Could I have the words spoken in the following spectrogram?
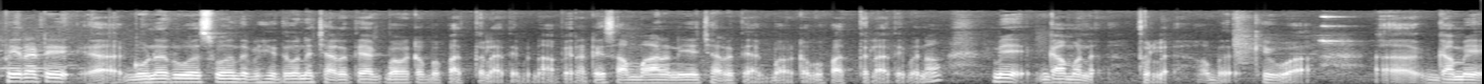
අපේ රටේ ගුණරුව සුවඳ විහිදුවන චරිතයක් බවට ඔබ පත් වෙලා තිබෙනවා. අපේ රටේ සම්මානනීය චරිතයක් බවට ඔබ පත් වෙලා තිබෙනවා. මේ ගමන තුල ඔබ කිව්වා ගමේ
